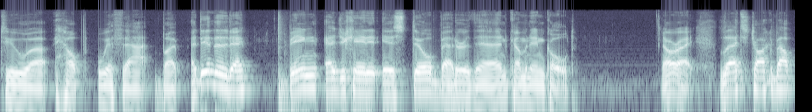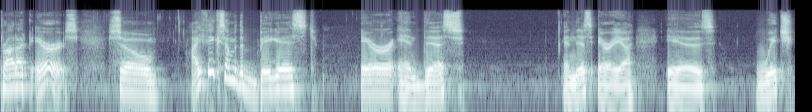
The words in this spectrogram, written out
to uh, help with that. But at the end of the day, being educated is still better than coming in cold. All right, let's talk about product errors. So, I think some of the biggest error in this in this area is which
